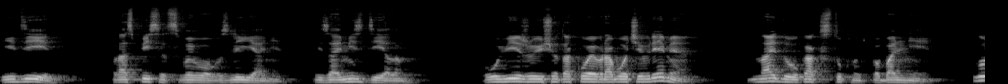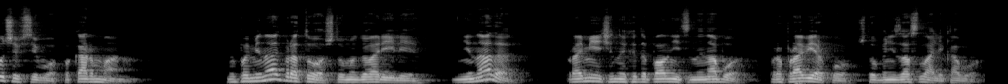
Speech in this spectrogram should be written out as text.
Иди, проспись от своего возлияния и займись делом. Увижу еще такое в рабочее время, найду, как стукнуть побольнее. Лучше всего по карману. Напоминать про то, что мы говорили, не надо? Про меченых и дополнительный набор, про проверку, чтобы не заслали кого.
